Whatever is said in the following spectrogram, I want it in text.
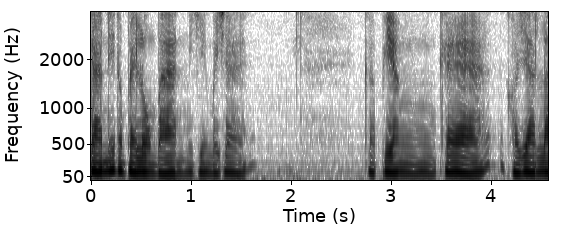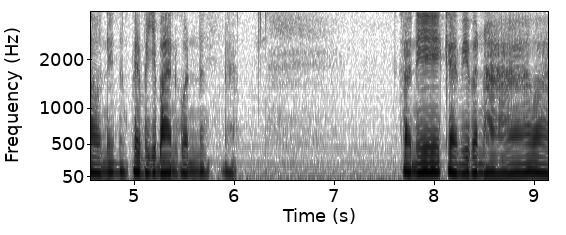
การนี้ต้องไปโรงพยาบาลจริงไม่ใช่ ก็เพียงแค่ขอญาตเล่านิดนึงเป็นพยาบาลคนหนึ่งนะคราวนี้แกมีปัญหาว่า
